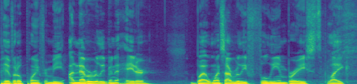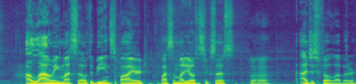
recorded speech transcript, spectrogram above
pivotal point for me. I never really been a hater, but once I really fully embraced like allowing myself to be inspired by somebody else's success, Uh-huh. I just felt a lot better.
